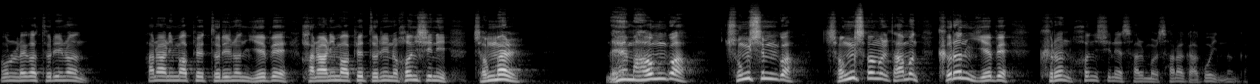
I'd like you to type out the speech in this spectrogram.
오늘 내가 드리는 하나님 앞에 드리는 예배, 하나님 앞에 드리는 헌신이 정말 내 마음과 중심과 정성을 담은 그런 예배, 그런 헌신의 삶을 살아가고 있는가?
